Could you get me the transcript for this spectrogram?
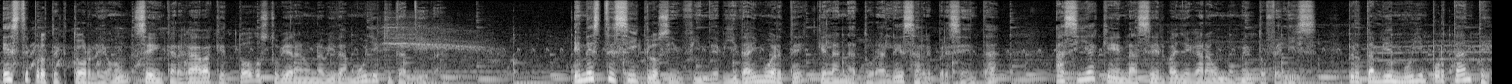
Este protector león se encargaba que todos tuvieran una vida muy equitativa. En este ciclo sin fin de vida y muerte que la naturaleza representa, hacía que en la selva llegara un momento feliz, pero también muy importante,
